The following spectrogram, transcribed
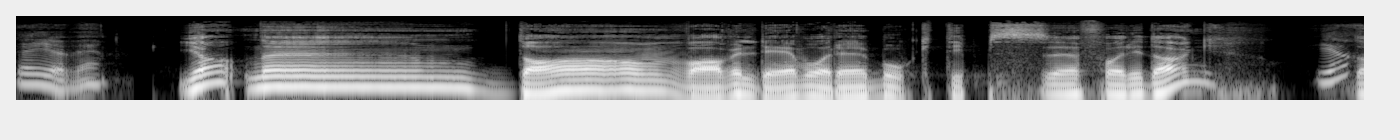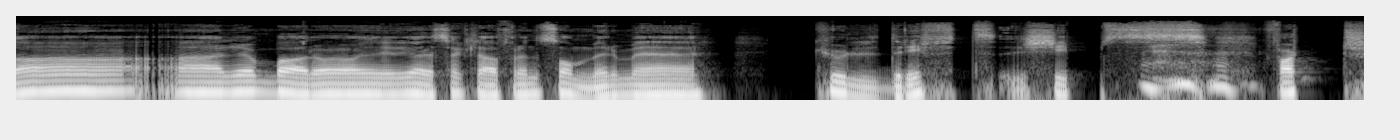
Det gjør vi. Ja, da var vel det våre boktips eh, for i dag. Ja. Da er det bare å gjøre seg klar for en sommer med kulldrift, skipsfart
